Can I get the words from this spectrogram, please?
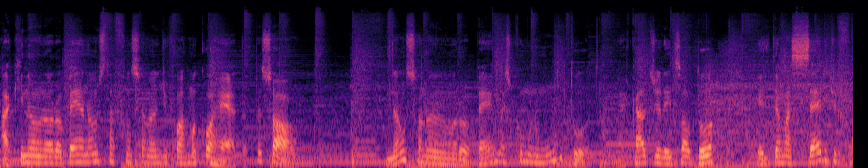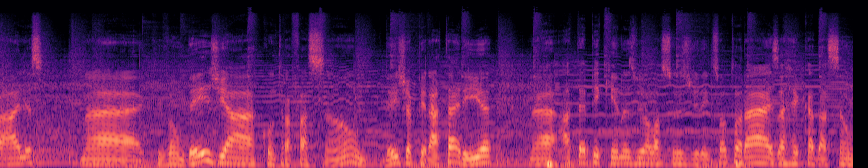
aqui na União Europeia não está funcionando de forma correta. Pessoal, não só na União Europeia, mas como no mundo todo. O mercado de direitos de autor ele tem uma série de falhas né, que vão desde a contrafação, desde a pirataria, né, até pequenas violações de direitos autorais, arrecadação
